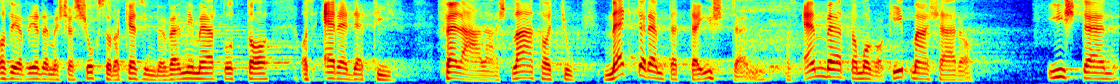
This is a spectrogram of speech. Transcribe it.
azért érdemes ezt sokszor a kezünkbe venni, mert ott a, az eredeti felállást láthatjuk. Megteremtette Isten az embert a maga képmására, Isten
